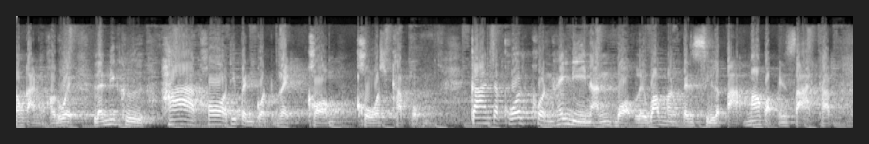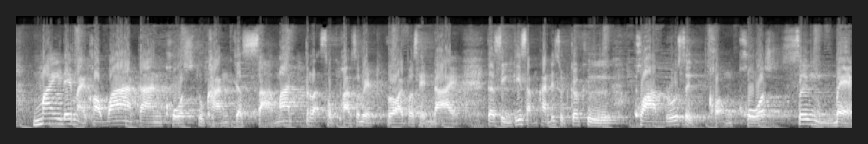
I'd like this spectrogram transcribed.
ต้องการของเขาด้วย และนี่คือ 5 ข้อที่เป็นกฎเหล็กของโค้ชครับผมการจะโค้ชคนให้ดีนั้นบอกเลยว่ามันเป็นศิลปะมากกว่าเป็นศาสตร์ครับ ไม่ได้หมายความว่าการโค้ชทุกครั้งจะสามารถประสบความสำเร็จร้อยเปอร์เซ็นต์ได้ แต่สิ่งที่สำคัญที่สุดก็คือ ความรู้สึกของโค้ชซึ่งแบก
